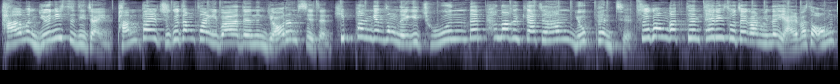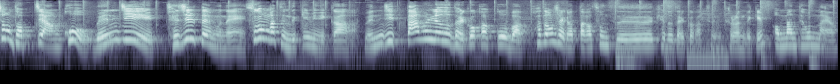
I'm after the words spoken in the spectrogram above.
다음은 유니스 디자인. 반팔 주구장창 입어야 되는 여름 시즌. 힙한 감성 내기 좋은데 편하게까지 한 요 팬츠. 수건 같은 테리 소재감인데 얇아서 엄청 덥지 않고 왠지 재질 때문에 수건 같은 느낌이니까 왠지 땀 흘려도 될 것 같고 막 화장실 갔다가 손 쓱 해도 될 것 같은 그런 느낌? 엄마한테 혼나요.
